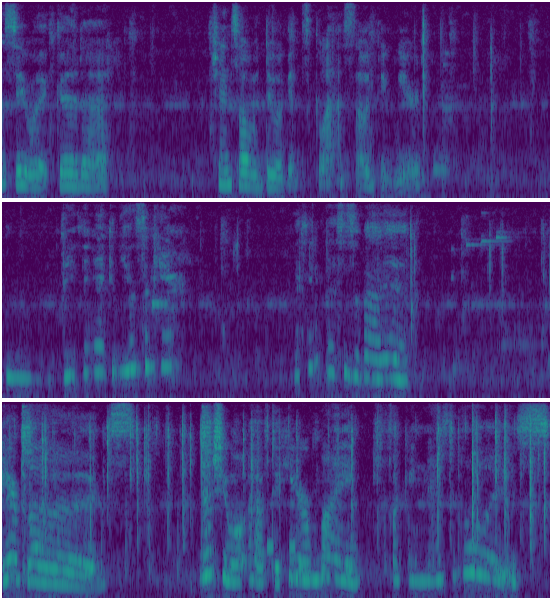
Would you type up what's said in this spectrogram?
Let's see what good uh, chainsaw would do against glass. That would be weird. Anything I can use in here? I think this is about it. Earplugs! Now she won't have to hear my fucking nasty voice.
